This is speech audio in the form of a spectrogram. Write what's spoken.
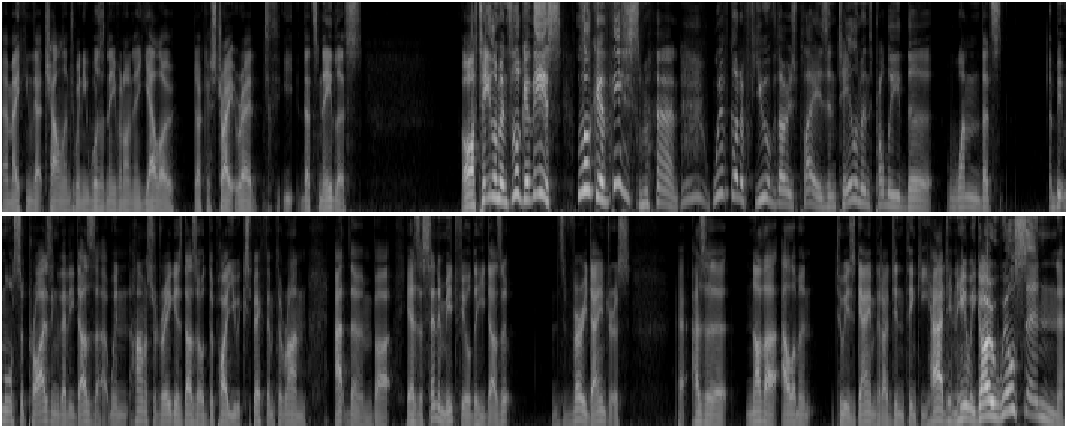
Uh, making that challenge when he wasn't even on a yellow, like a straight red. That's needless. Oh, Tielemans, look at this! Look at this, man! We've got a few of those players, and Tielemans probably the one that's a bit more surprising that he does that. When James Rodriguez does it or Depay, you expect them to run at them, but he has a centre midfielder, he does it. It's very dangerous. It has a, another element to his game that I didn't think he had. And here we go, Wilson!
